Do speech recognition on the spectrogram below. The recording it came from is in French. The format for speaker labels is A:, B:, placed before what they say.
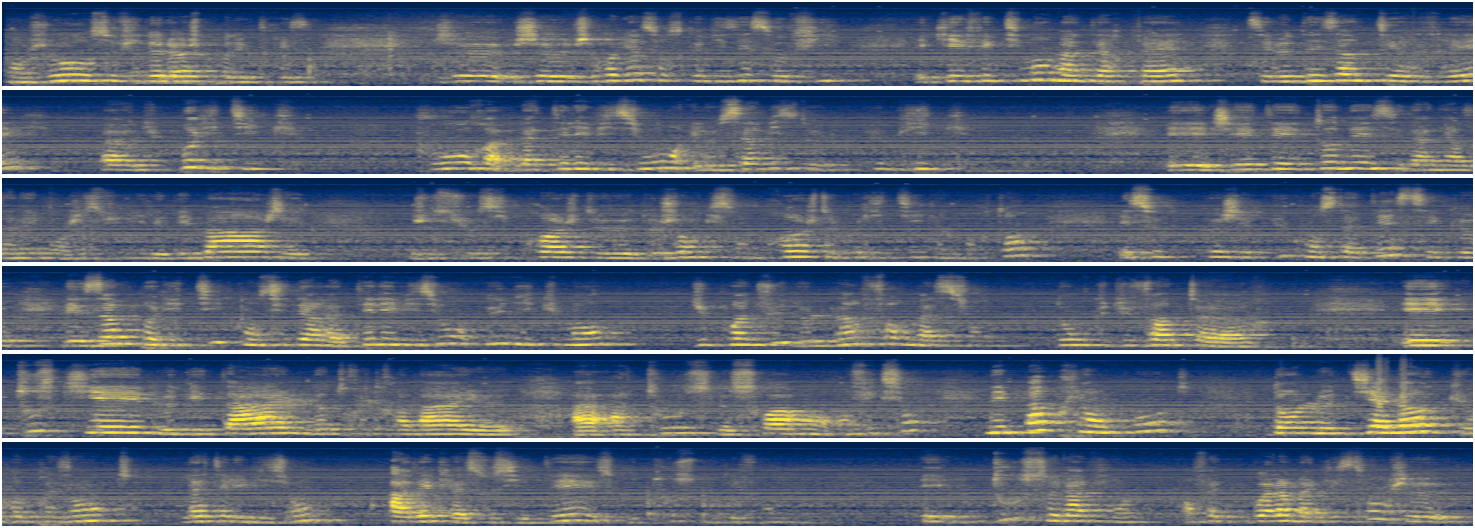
A: Bonjour, Sophie Deloche, productrice. Je, reviens sur ce que disait Sophie et qui effectivement m'interpelle, c'est le désintérêt euh, du politique pour la télévision et le service de public. Et j'ai été étonnée ces dernières années quand j'ai suivi les débats, je suis aussi proche de, gens qui sont proches de politiques importants, et ce que j'ai pu constater, c'est que les hommes politiques considèrent la télévision uniquement du point de vue de l'information, donc du 20 heures. Et tout ce qui est le détail, notre travail euh, à, tous le soir en, fiction, n'est pas pris en compte dans le dialogue que représente la télévision avec la société et ce que tous nous défendons. Et d'où cela vient? En fait, voilà ma question.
